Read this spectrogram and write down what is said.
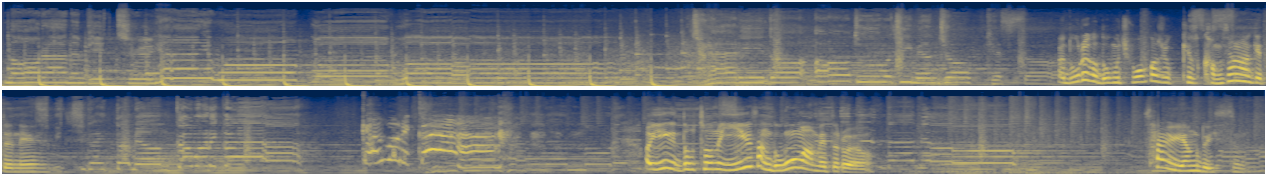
너라는 빛을 향해 walk, walk, walk. 차라리 더 어두워지면 좋겠어 아, 노래가 너무 좋아가지고 계속 감상하게 되네. 위치가 있다면 꺼버릴 거야 아, 이, 너, 저는 이 의상 너무 마음에 들어요. 살위양도 있음.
